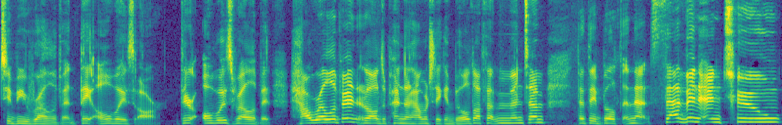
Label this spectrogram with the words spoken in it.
to be relevant. They always are. They're always relevant. How relevant? It all depends on how much they can build off that momentum that they built in that seven and two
